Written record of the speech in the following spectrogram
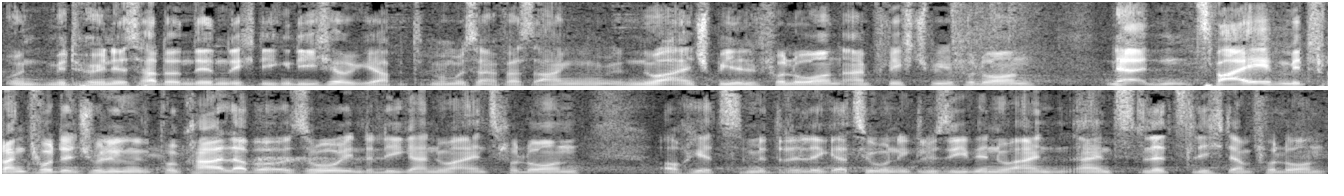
und mit Hoeneß hat er den richtigen Riecher gehabt. Man muss einfach sagen, nur ein Spiel verloren, ein Pflichtspiel verloren. Ja, zwei mit Frankfurt, Entschuldigung, Pokal, aber so in der Liga nur eins verloren. Auch jetzt mit Relegation inklusive nur ein, eins letztlich dann verloren.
